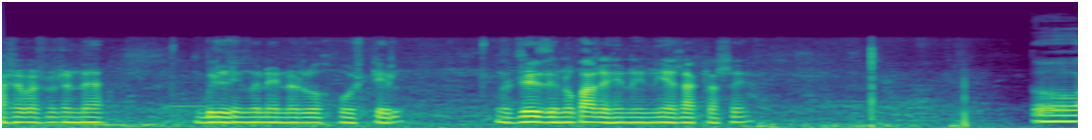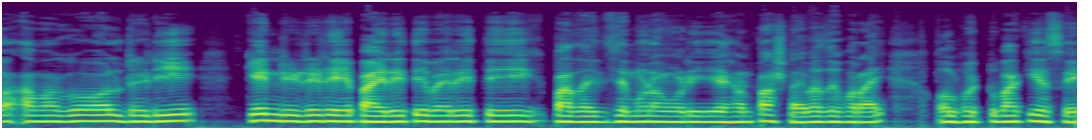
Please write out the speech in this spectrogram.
আশেপাশে বিল্ডিং এনে নেলো হোস্টেল যে যেন পারে হেনে নিয়ে রাখতেছে। তো আমাকে অলরেডি ক্যান্ডিডেটে বাইরেতে বাইরেতে বাজাই দিছে মোটামুটি এখন পাঁচটায় বাজে পড়ায়, অল্প একটু বাকি আছে।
